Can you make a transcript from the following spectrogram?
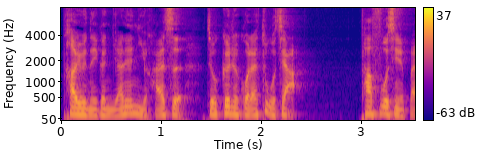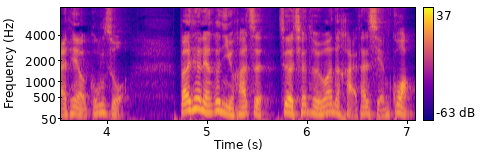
他与那个年龄女孩子就跟着过来度假。他父亲白天要工作，白天两个女孩子就在前腿湾的海滩闲逛。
